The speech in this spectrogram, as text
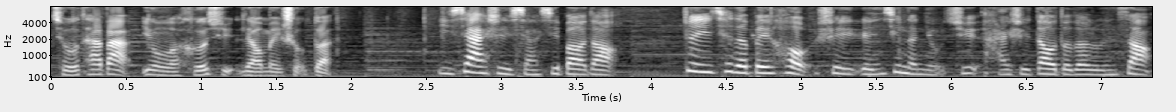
求他爸用了何许撩妹手段。以下是详细报道，这一切的背后是人性的扭曲，还是道德的沦丧？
